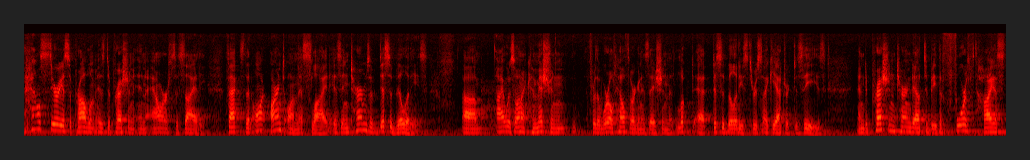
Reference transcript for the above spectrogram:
how serious a problem is depression in our society? Facts that aren't on this slide is in terms of disabilities. Um, I was on a commission for the World Health Organization that looked at disabilities through psychiatric disease. And depression turned out to be the fourth highest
